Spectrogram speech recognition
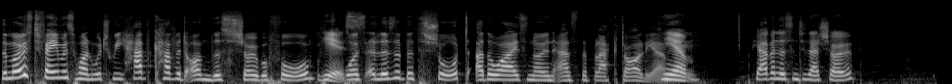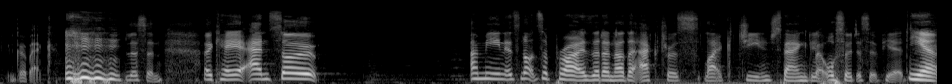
The most famous one, which we have covered on this show before, Yes. was Elizabeth Short, otherwise known as the Black Dahlia. yeah. If you haven't listened to that show, go back. Listen. Okay, and so I mean, it's not surprised that another actress like Jean Spangler also disappeared. Yeah.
